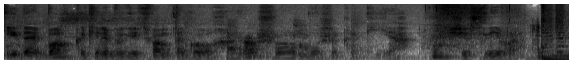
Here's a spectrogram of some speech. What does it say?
и дай бог, как люблю говорить, вам такого хорошего мужа, как я. Счастливо. Помнишь,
